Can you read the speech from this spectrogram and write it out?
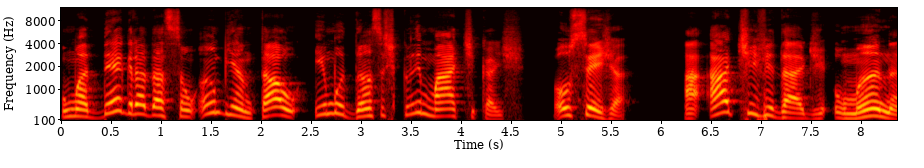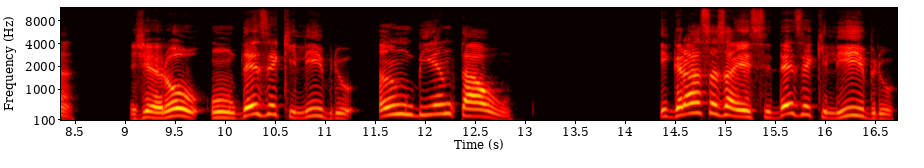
uma degradação ambiental e mudanças climáticas. Ou seja, a atividade humana gerou um desequilíbrio ambiental. E, graças a esse desequilíbrio,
